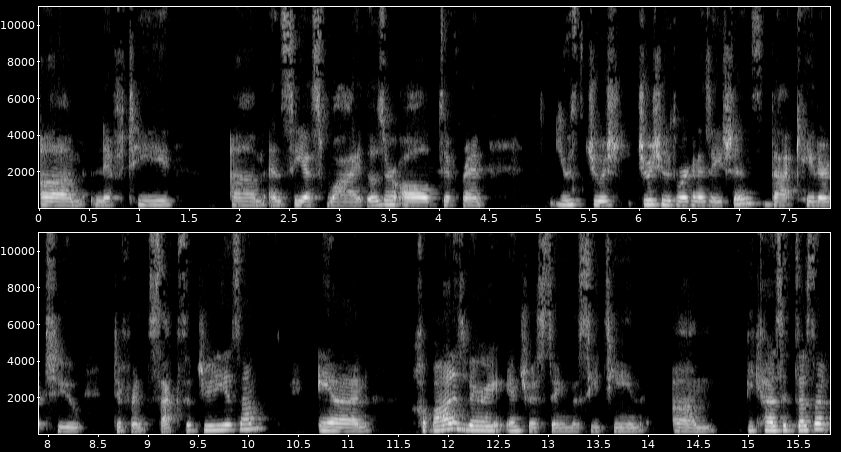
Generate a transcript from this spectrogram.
um, NFTY, um, NCSY. Those are all different youth Jewish Jewish youth organizations that cater to different sects of Judaism. And Chabad is very interesting, the C-Teen, um, because it doesn't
